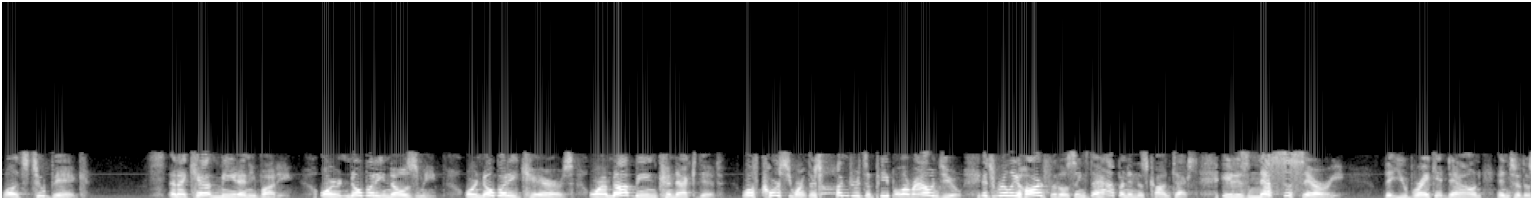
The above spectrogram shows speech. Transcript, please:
well, it's too big. And I can't meet anybody. Or nobody knows me. Or nobody cares. Or I'm not being connected. Well, of course you aren't. There's hundreds of people around you. It's really hard for those things to happen in this context. It is necessary that you break it down into the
